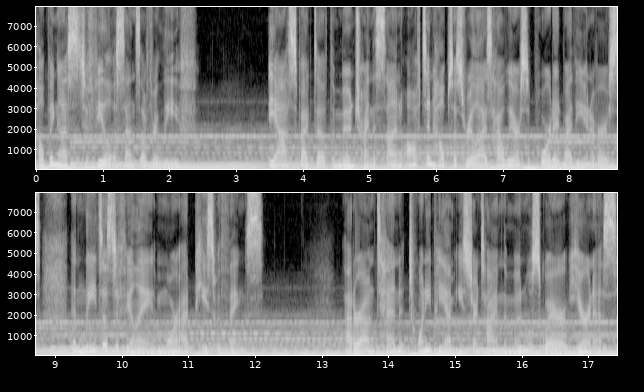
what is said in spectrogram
helping us to feel a sense of relief. The aspect of the moon trine the sun often helps us realize how we are supported by the universe and leads us to feeling more at peace with things. At around 10 20 p.m. Eastern Time, the moon will square Uranus,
